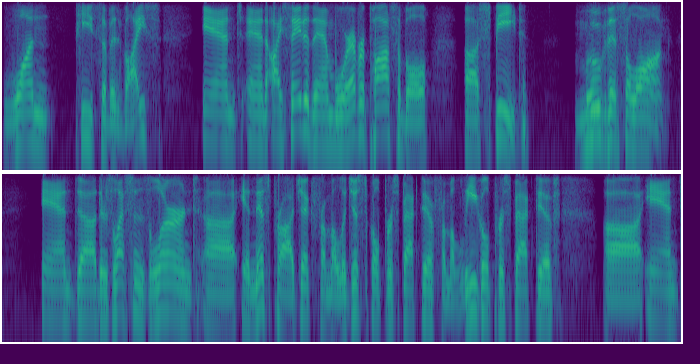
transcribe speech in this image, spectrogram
one piece of advice, and and I say to them wherever possible, uh, speed, move this along. And uh, there's lessons learned uh, in this project from a logistical perspective, from a legal perspective, uh, and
